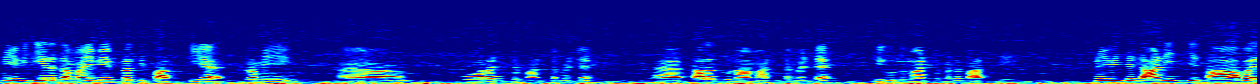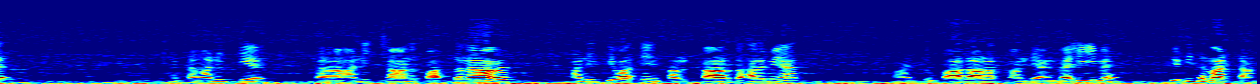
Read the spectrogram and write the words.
මේ විදිහට තමයි මේ ප්‍රතිපත්තිය ක්‍රමයෙන් මෝරච්ච මට්ටමට, තලතුණා මට්ටමට, දියුණු මට්ටමටපත් වෙන්නේ. මේ විදිහට අනිත්‍යතාව නැත්නම් අනිත්‍ය අනිච්ඡානුපස්සනාව අනිත්‍ය වශයෙන් සංස්කාර ධර්මයක් අනිත් උපාදාන ස්කන්ධයන් බැලීම විවිධ මට්ටම්.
